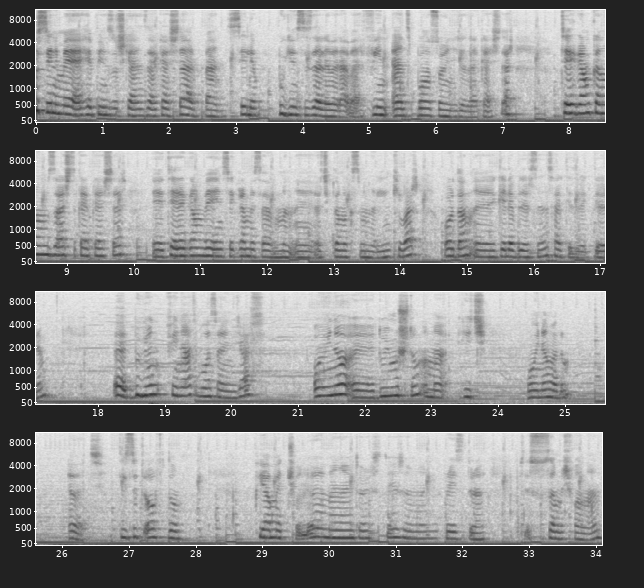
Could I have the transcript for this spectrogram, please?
Su Selim'e hepiniz hoş geldiniz arkadaşlar. Ben Selim. Bugün sizlerle beraber Fin and Bones oynayacağız arkadaşlar. Telegram kanalımızı açtık arkadaşlar. Ee, Telegram ve Instagram hesabımın e, açıklama kısmında linki var. Oradan e, gelebilirsiniz. Herkesi bekliyorum. Evet bugün Fin and Bones oynayacağız. Oyunu e, duymuştum ama hiç oynamadım. Evet. Desert of Doom. Kıyamet çölü, Man I'm Thirsty, Someone Praise Dry. İşte susamış falan.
